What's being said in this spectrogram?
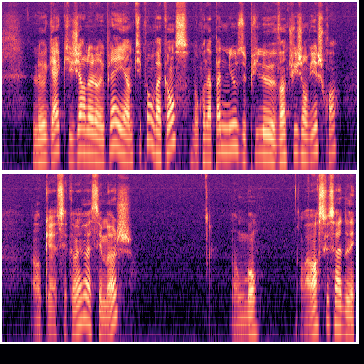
le gars qui gère le replay est un petit peu en vacances. Donc on n'a pas de news depuis le 28 janvier, je crois. Donc c'est quand même assez moche. Donc bon, on va voir ce que ça va donner.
